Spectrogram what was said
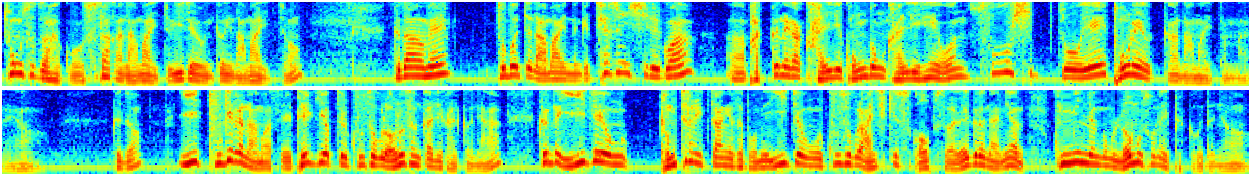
총수들하고 수사가 남아있죠. 이재용 건이 남아있죠. 그 다음에 두 번째 남아있는 게 최순실과 아, 박근혜가 관리, 공동 관리해온 수십조의 돈에가 남아있단 말이에요. 그죠? 이 두 개가 남았어요. 대기업들 구속을 어느 선까지 갈 거냐. 그런데 이재용, 검찰 입장에서 보면 이재용을 구속을 안 시킬 수가 없어요. 왜 그러냐면 국민연금을 너무 손해에 폈거든요.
